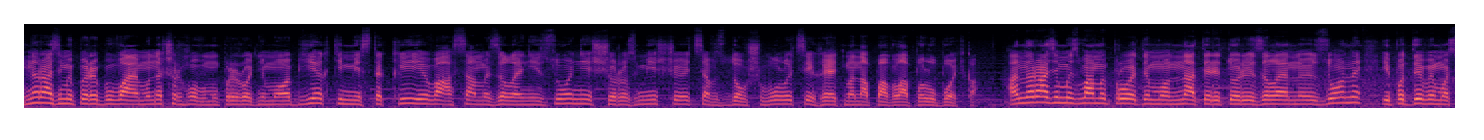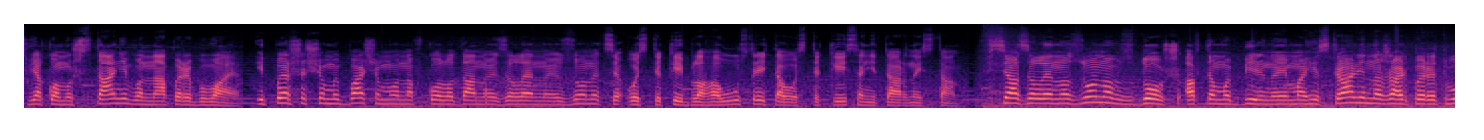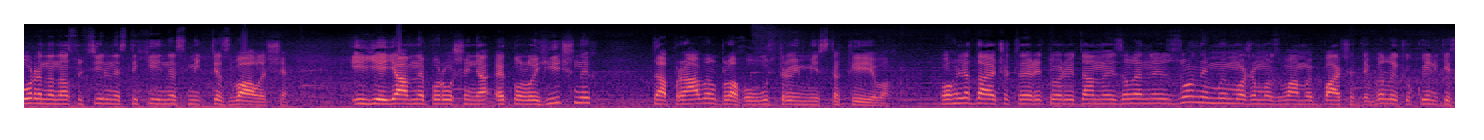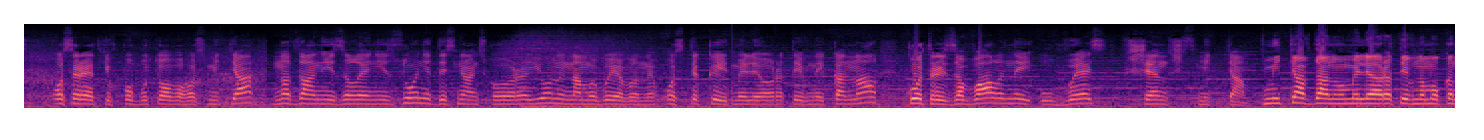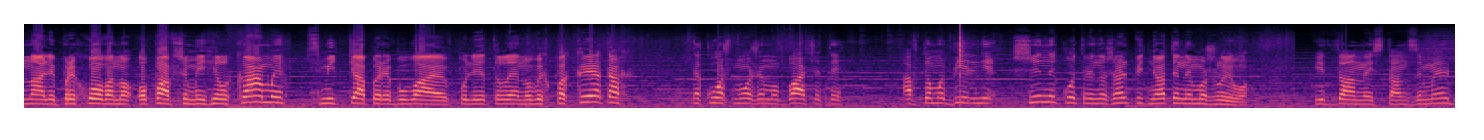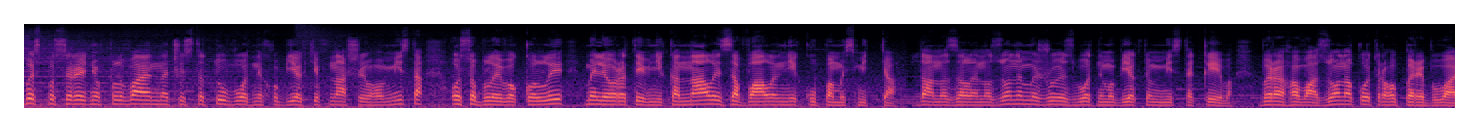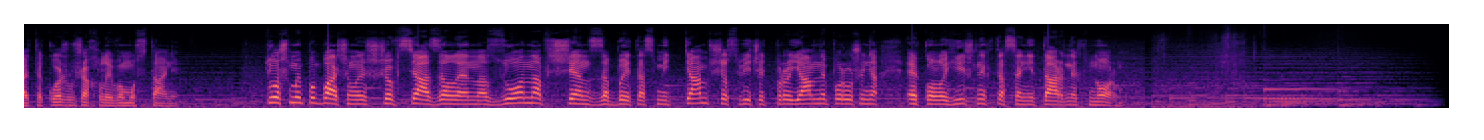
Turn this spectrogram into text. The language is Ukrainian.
Наразі ми перебуваємо на черговому природньому об'єкті міста Києва, а саме зеленій зоні, що розміщується вздовж вулиці гетьмана Павла Полуботька. А наразі ми з вами пройдемо на територію зеленої зони і подивимось, в якому ж стані вона перебуває. І перше, що ми бачимо навколо даної зеленої зони, це ось такий благоустрій та ось такий санітарний стан. Вся зелена зона вздовж автомобільної магістралі, на жаль, перетворена на суцільне стихійне сміттєзвалище і є явне порушення екологічних та правил благоустрою міста Києва. Оглядаючи територію даної зеленої зони, ми можемо з вами бачити велику кількість осередків побутового сміття. На даній зеленій зоні Деснянського району нами виявлений ось такий меліоративний канал, котрий завалений увесь вщент сміттям. Сміття в даному меліоративному каналі приховано опавшими гілками. Сміття перебуває в поліетиленових пакетах. Також можемо бачити автомобільні шини, котрі, на жаль, підняти неможливо. І даний стан земель безпосередньо впливає на чистоту водних об'єктів нашого міста, особливо коли меліоративні канали завалені купами сміття. Дана зелена зона межує з водним об'єктом міста Києва, берегова зона котрого перебуває також в жахливому стані. Тож ми побачили, що вся зелена зона вщен забита сміттям, що свідчить про явне порушення екологічних та санітарних норм.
